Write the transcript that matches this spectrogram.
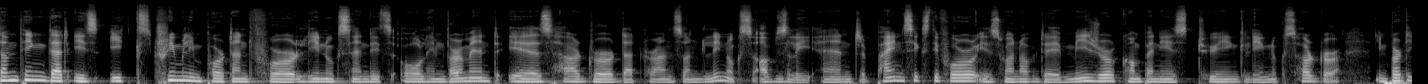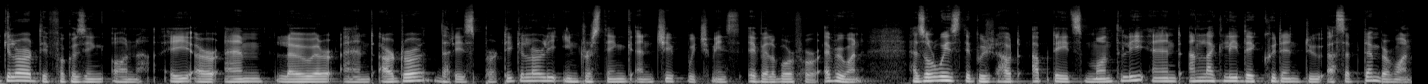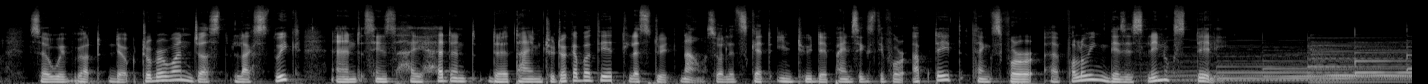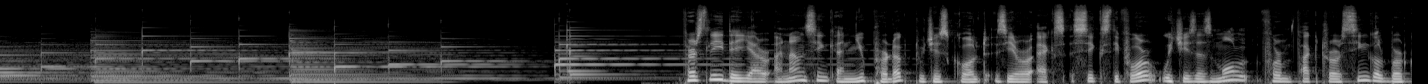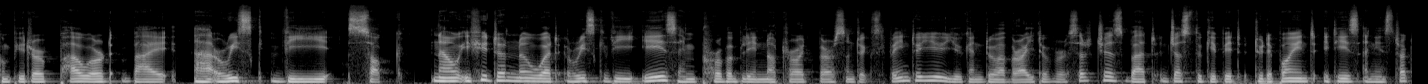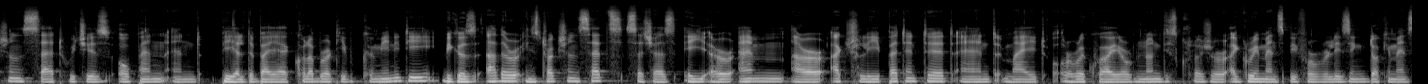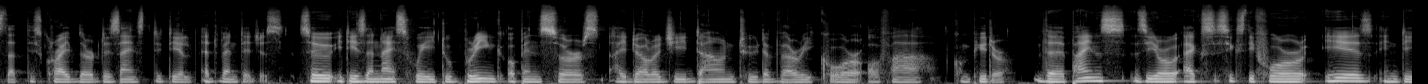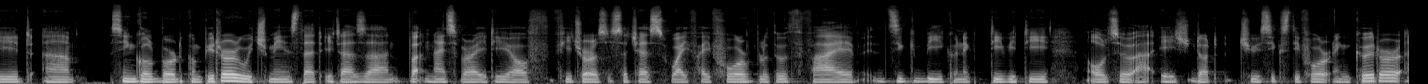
Something that is extremely important for Linux and its whole environment is hardware that runs on Linux, obviously. And Pine64 is one of the major companies doing Linux hardware. In particular, they're focusing on ARM, lower end hardware that is particularly interesting and cheap, which means available for everyone. As always, they push out updates monthly, and unlikely they couldn't do a September one. So we've got the October one just last week, and since I hadn't the time to talk about it, let's do it now. So let's get into the Pine64 update. Thanks for uh, following. This is Linux Daily. Firstly, they are announcing a new product which is called Ox64, which is a small form factor single board computer powered by a RISC V SoC. Now, if you don't know what RISC V is, I'm probably not the right person to explain to you. You can do a variety of researches, but just to keep it to the point, it is an instruction set which is open and built by a collaborative community because other instruction sets such as ARM are actually patented and might require non-disclosure agreements before releasing documents that describe their design's detailed advantages. So it is a nice way to bring open source ideology down to the very core of a computer. The Pines Ox64 is indeed a single board computer, which means that it has a nice variety of features such as Wi Fi 4, Bluetooth 5, Zigbee connectivity, also a H.264 encoder,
